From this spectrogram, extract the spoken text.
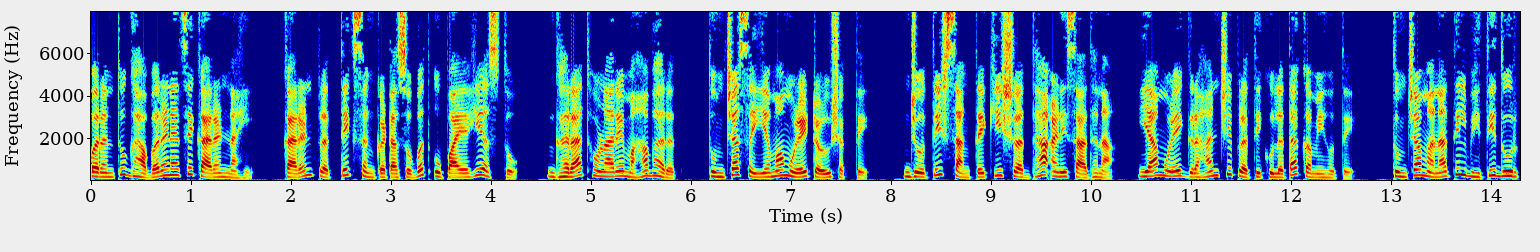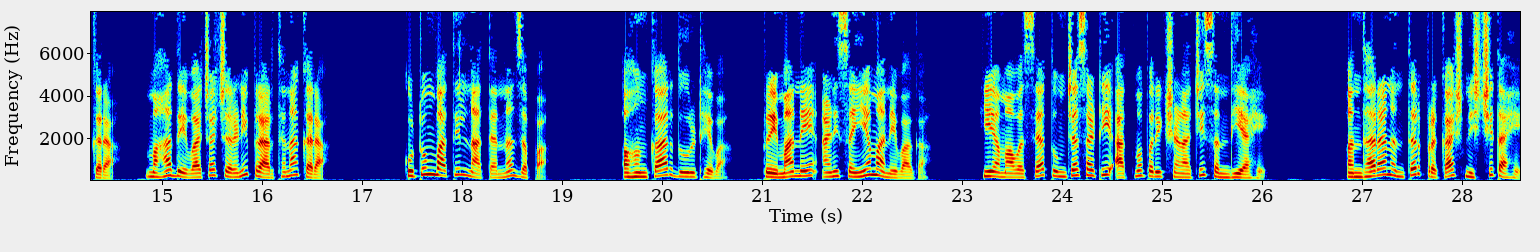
परंतु घाबरण्याचे कारण नाही कारण प्रत्येक संकटासोबत उपायही असतो. घरात होणारे महाभारत तुमच्या संयमामुळे टळू शकते. ज्योतिष सांगते की श्रद्धा आणि साधना यामुळे ग्रहांची प्रतिकूलता कमी होते. तुमच्या मनातील भीती दूर करा. महादेवाच्या चरणी प्रार्थना करा. कुटुंबातील नात्यांना जपा. अहंकार दूर ठेवा. प्रेमाने आणि संयमाने वागा. ही अमावस्या तुमच्यासाठी आत्मपरीक्षणाची संधी आहे. अंधारानंतर प्रकाश निश्चित आहे.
